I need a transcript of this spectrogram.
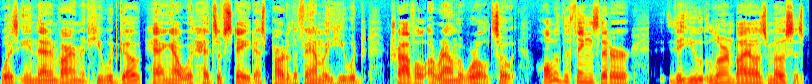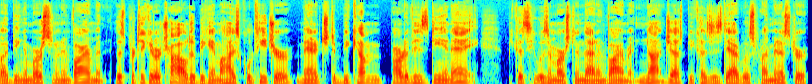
was in that environment. He would go hang out with heads of state as part of the family. He would travel around the world. So all of the things that are that you learn by osmosis by being immersed in an environment. This particular child who became a high school teacher managed to become part of his DNA because he was immersed in that environment, not just because his dad was prime minister,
